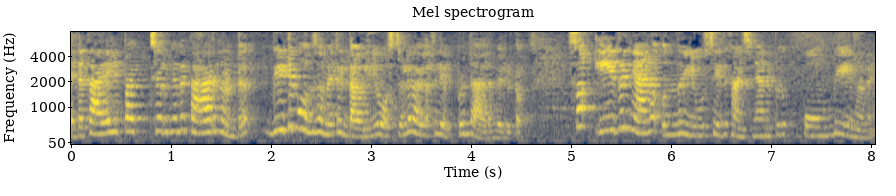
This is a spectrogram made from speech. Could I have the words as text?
എന്റെ തലയിൽ ഇപ്പൊ ചെറുങ്ങനെ താരനുണ്ട്. വീട്ടിൽ പോകുന്ന സമയത്ത് ഉണ്ടാവില്ല. ഈ ഹോസ്റ്റലിലെ വെള്ളത്തിൽ എപ്പോഴും താരം വരും കേട്ടോ സോ ഇത് ഞാൻ ഒന്ന് യൂസ് ചെയ്ത് കാണിച്ചു ഞാനിപ്പോ കോമ്പ് ചെയ്യുന്നതേ.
